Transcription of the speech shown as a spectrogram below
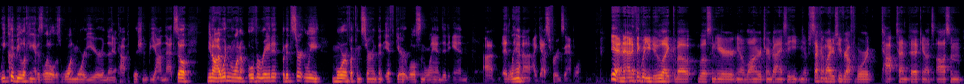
we could be looking at as little as one more year and then yeah. competition beyond that. So, you know, I wouldn't want to overrate it, but it's certainly more of a concern than if Garrett Wilson landed in uh, Atlanta, I guess, for example. Yeah, and, and I think what you do like about Wilson here, you know, longer term dynasty, he, you know, second wide receiver off the board, top 10 pick, you know, it's awesome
